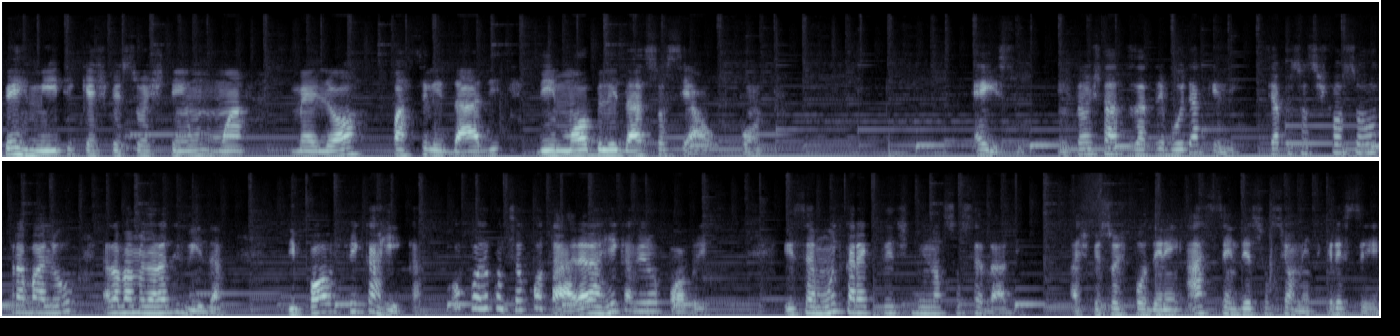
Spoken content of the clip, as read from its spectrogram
permite que as pessoas tenham uma melhor facilidade de mobilidade social. Ponto. É isso. Então, status atribuído é aquele. Se a pessoa se esforçou, trabalhou, ela vai melhorar de vida. De pobre fica rica. Ou pode acontecer o contrário, era rica, virou pobre. Isso é muito característico de nossa sociedade. As pessoas poderem ascender socialmente, crescer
